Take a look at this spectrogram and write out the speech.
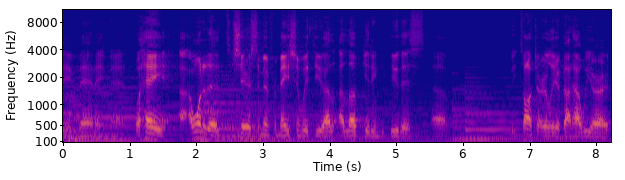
Amen, amen. Well, hey, I wanted to, to share some information with you. I, I love getting to do this. Uh, we talked earlier about how we are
